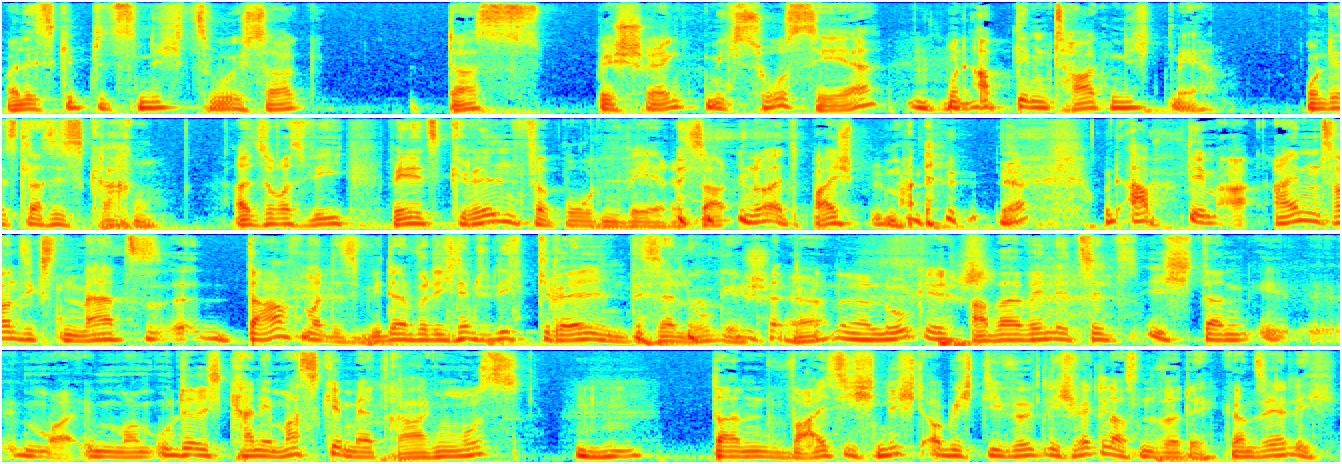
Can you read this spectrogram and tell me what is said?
weil es gibt jetzt nichts, wo ich sage, das beschränkt mich so sehr und ab dem Tag nicht mehr. Und jetzt lasse ich es krachen. Also sowas wie, wenn jetzt Grillen verboten wäre, nur als Beispiel mal. Ja? Und ab dem 21. März äh, darf man das wieder, würde ich natürlich grillen, das ist ja logisch. Ja? Ja, logisch. Aber wenn jetzt, jetzt ich dann in in meinem Unterricht keine Maske mehr tragen muss, dann weiß ich nicht, ob ich die wirklich weglassen würde, ganz ehrlich.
